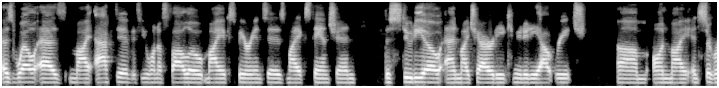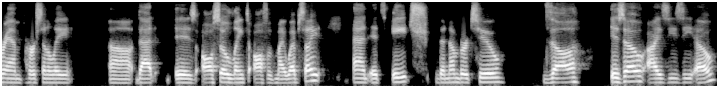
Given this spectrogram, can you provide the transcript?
as well as my active, if you want to follow my experiences, my expansion, the studio, and my charity community outreach um, on my Instagram personally. Uh, that is also linked off of my website and it's H, the number two, the Izzo, I Z Z O.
